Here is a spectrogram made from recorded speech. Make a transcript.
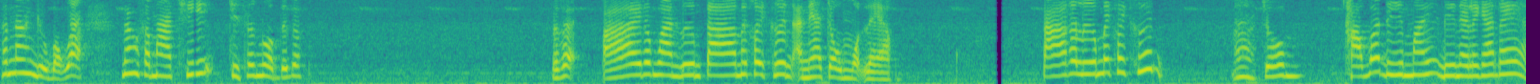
ถ้านั่งอยู่บอกว่า นั่งสมาธิจิตสงบแล้วก็ แล้วก็ไปทั้งวันลืมตาไม่ค่อยขึ้น อันเนี้ยจมหมดแล้ว ตาก็ลืมไม่ค่อยขึ้นอ่าจม ถามว่าดีไหมดีในระยะแรก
